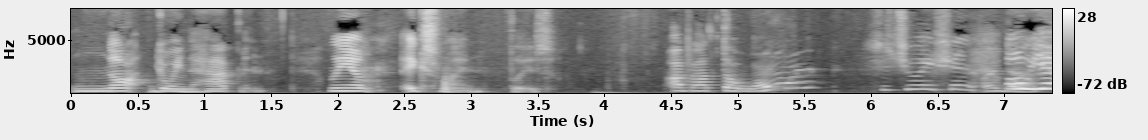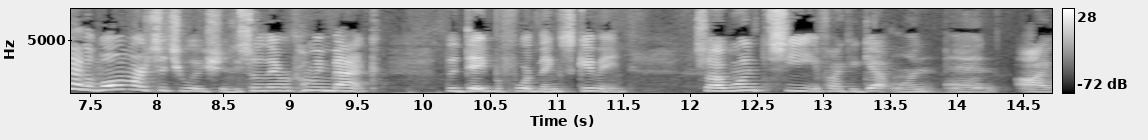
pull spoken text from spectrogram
not going to happen. Liam, explain, please. About the Walmart situation? Or the, Oh yeah, the Walmart situation. So they were coming back the day before Thanksgiving. So I wanted to see if I could get one, and I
